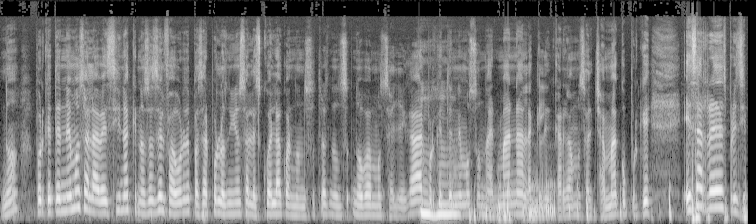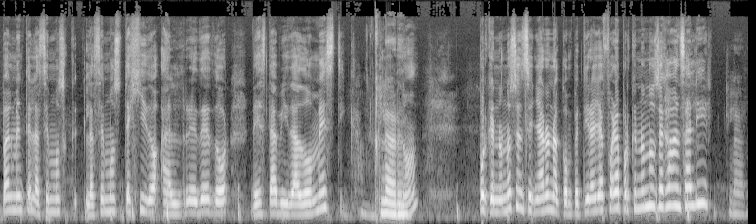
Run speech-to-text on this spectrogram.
¿No? Porque tenemos a la vecina que nos hace el favor de pasar por los niños a la escuela cuando nosotras no, no vamos a llegar, porque tenemos una hermana a la que le encargamos al chamaco, porque esas redes principalmente las hemos, las hemos tejido alrededor de esta vida doméstica. Claro. ¿no? Porque no nos enseñaron a competir allá afuera, porque no nos dejaban salir. Claro.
